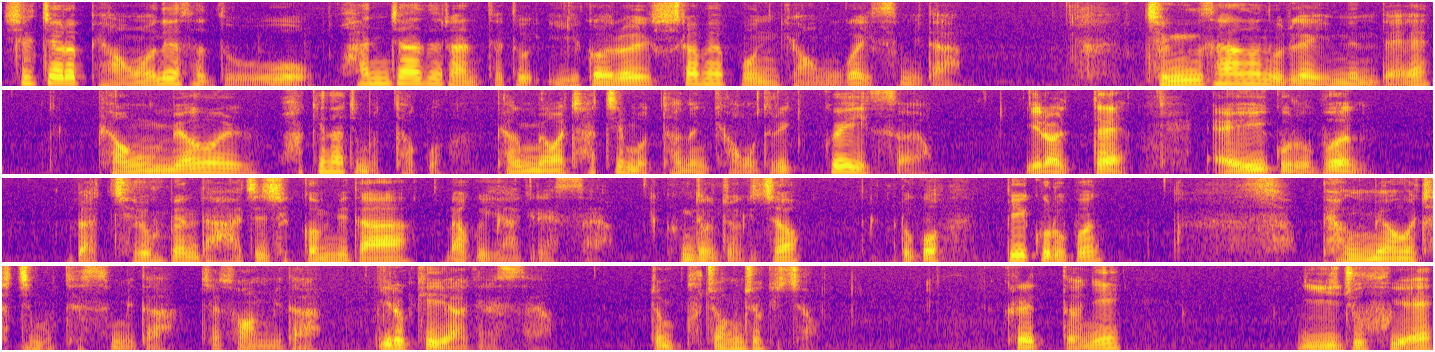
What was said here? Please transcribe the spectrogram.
실제로 병원에서도 환자들한테도 이거를 실험해 본 경우가 있습니다. 증상은 우리가 있는데 병명을 확인하지 못하고 병명을 찾지 못하는 경우들이 꽤 있어요. 이럴 때 A그룹은 며칠 후면 나아지실 겁니다. 라고 이야기를 했어요. 긍정적이죠? 그리고 B그룹은 병명을 찾지 못했습니다. 죄송합니다. 이렇게 이야기를 했어요. 좀 부정적이죠. 그랬더니 2주 후에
